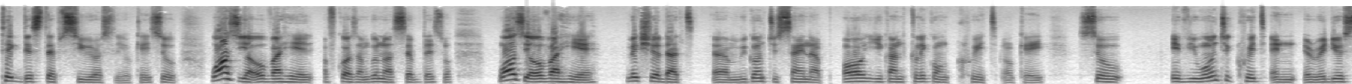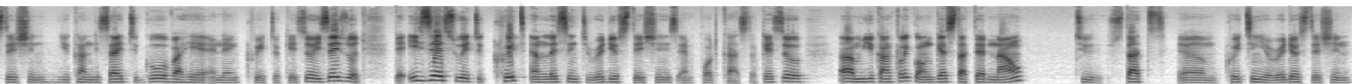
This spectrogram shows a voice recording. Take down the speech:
take this step seriously. Okay, so once you're over here, of course, I'm going to accept this one. Whilst you're over here, make sure that um, we're going to sign up, or you can click on create. Okay, so if you want to create an, a radio station you can decide to go over here and then create okay? So it says what? The easiest way to create and listen to radio stations and podcasts okay? So um you can click on get started now to start um, creating your radio station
